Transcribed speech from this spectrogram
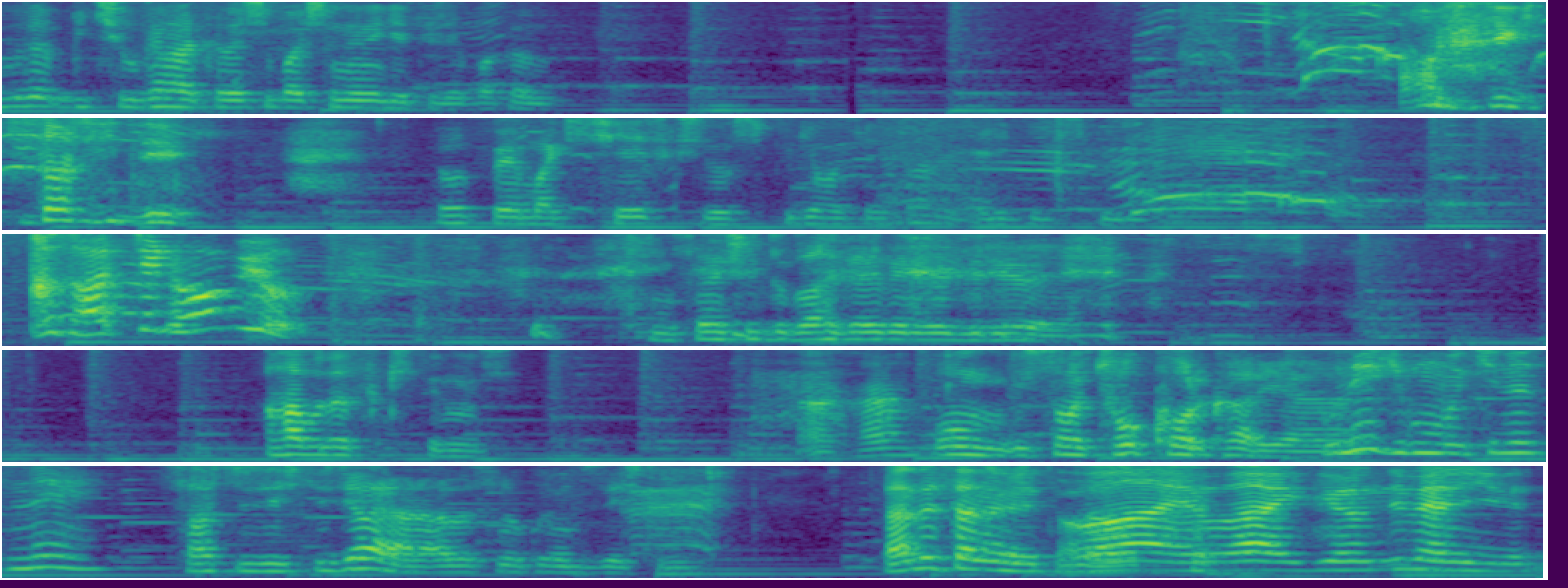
bu da bir çılgın arkadaşı başına ne getirecek bakalım. Aa gitti gitti saç gitti. Yok be maki şeye sıkıştı o süpürge makinesi var ya elektrik süpürge. Kız Hatice ne yapıyor? Musa şu dublajları beni öldürüyor ya. Aha bu da sıkıştırmış. Aha. Oğlum insan çok korkar ya. Bu ne ki bu makinesi ne? Saç düzleştirici var arasına koyuyorum düzleştirici. Ben de sana öğrettim. Vay vay gömdü beni yine.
